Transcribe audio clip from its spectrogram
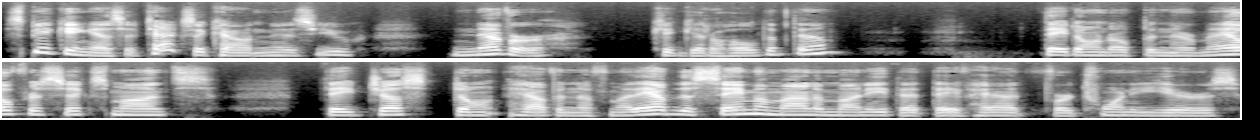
speaking as a tax accountant is you never can get a hold of them. They don't open their mail for six months. They just don't have enough money. They have the same amount of money that they've had for 20 years.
